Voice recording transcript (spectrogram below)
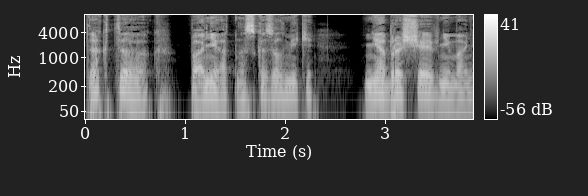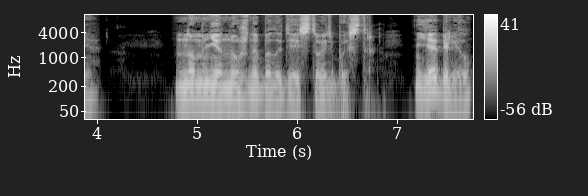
«Так-так, понятно», — сказал Микки, не обращая внимания. Но мне нужно было действовать быстро. Я белел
